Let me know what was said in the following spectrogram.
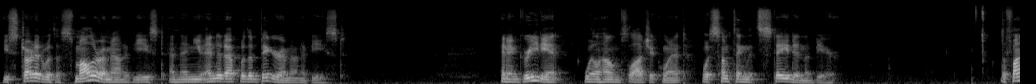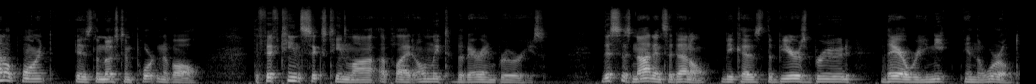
You started with a smaller amount of yeast, and then you ended up with a bigger amount of yeast. An ingredient, Wilhelm's logic went, was something that stayed in the beer. The final point is the most important of all. The 1516 law applied only to Bavarian breweries. This is not incidental because the beers brewed there were unique in the world.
